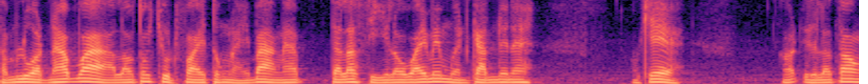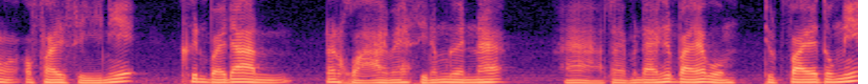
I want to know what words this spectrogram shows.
สำรวจนะครับว่าเราต้องจุดไฟตรงไหนบ้างนะครับ แต่ละสีเราไว้ไม่เหมือนกันด้วยนะ โอเค ก่อนอื่นเราต้องเอาไฟสีนี้ขึ้นไปด้านด้านขวาเห็นไหมสีน้ำเงินนะฮะ อ่าใส่บันไดขึ้นไปครับผม จุดไฟตรงนี้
